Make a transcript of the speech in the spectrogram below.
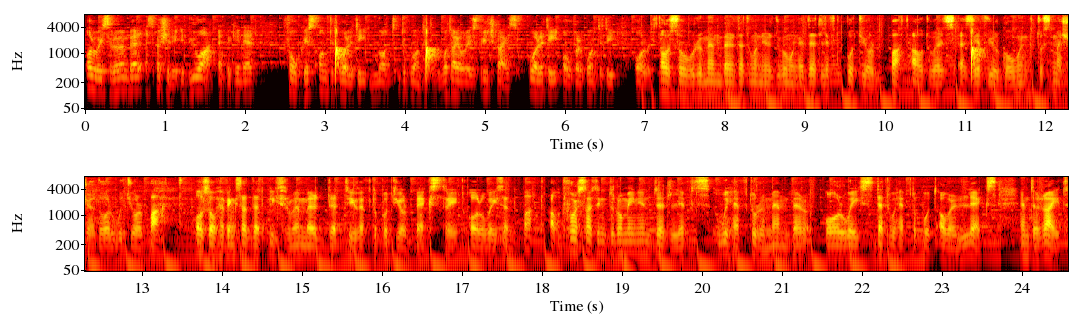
Always remember, especially if you are a beginner, focus on the quality, not the quantity. What I always preach, guys, quality over quantity, always. Also, remember that when you're doing a deadlift, put your butt outwards as if you're going to smash a door with your butt. Also, having said that, please remember that you have to put your back straight always and butt out. Before starting the Romanian deadlifts, we have to remember always that we have to put our legs in the right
